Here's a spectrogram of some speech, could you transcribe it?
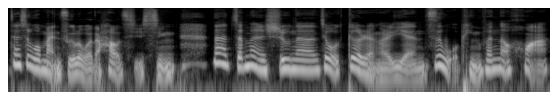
但是我满足了我的好奇心。那整本书呢，就我个人而言，自我评分的话，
